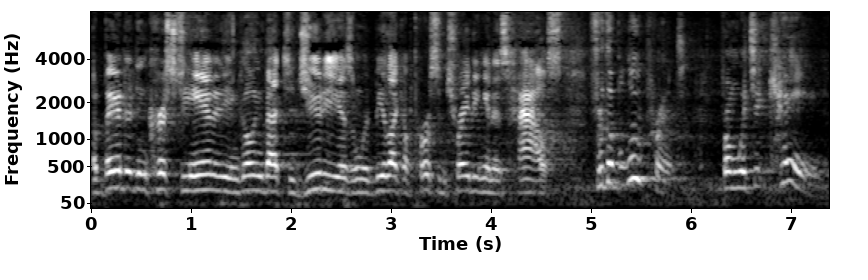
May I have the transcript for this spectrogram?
abandoning Christianity and going back to Judaism would be like a person trading in his house for the blueprint from which it came,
